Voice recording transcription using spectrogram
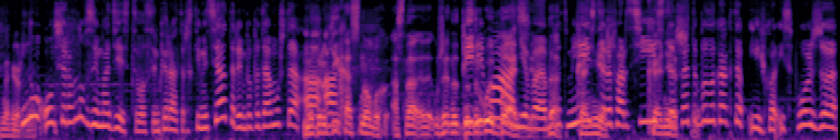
наверное. Ну, он все равно взаимодействовал с императорскими театрами, потому что... на а, других а, основах, осно- э, уже на, на другой базе. переманивая Да, балетмейстеров, конечно, артистов, конечно. это было как-то их используя,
